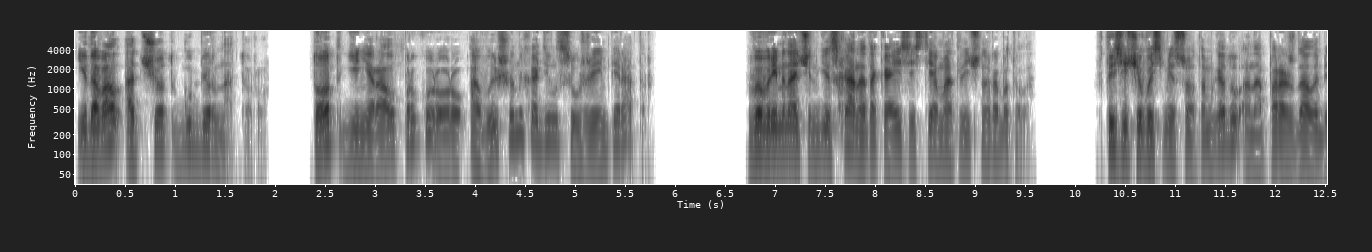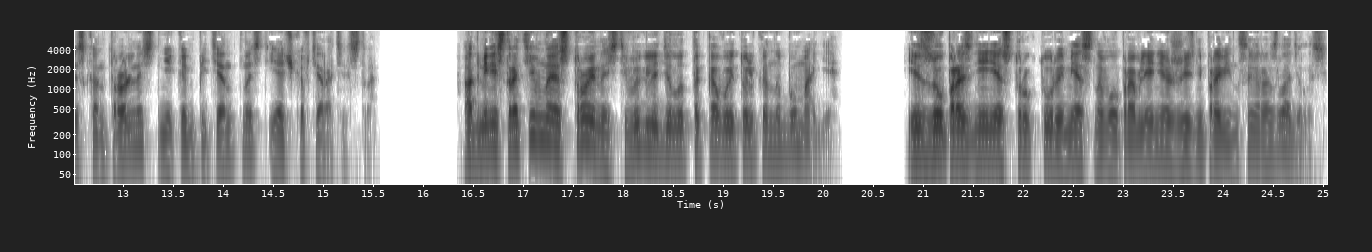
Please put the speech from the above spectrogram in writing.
и давал отчет губернатору. Тот генерал-прокурору, а выше находился уже император. Во времена Чингисхана такая система отлично работала. В 1800 году она порождала бесконтрольность, некомпетентность и очковтирательство. Административная стройность выглядела таковой только на бумаге. Из-за упразднения структуры местного управления жизнь провинции разладилась.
